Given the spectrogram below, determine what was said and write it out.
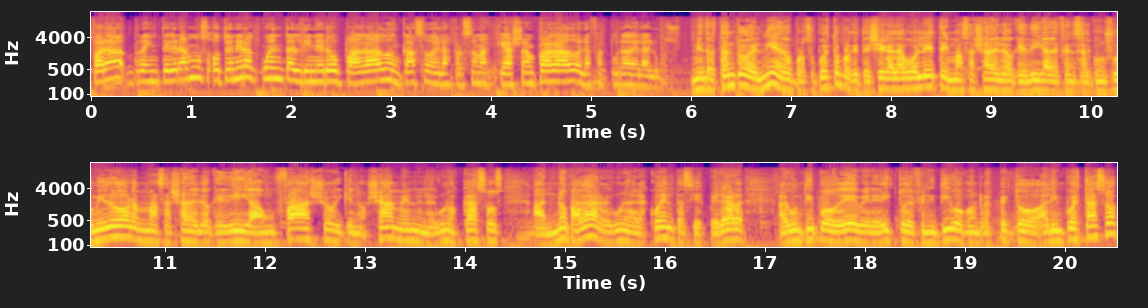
para reintegrarnos o tener a cuenta el dinero pagado en caso de las personas que hayan pagado la factura de la luz. Mientras tanto, el miedo, por supuesto, porque te llega la boleta y más allá de lo que diga Defensa al Consumidor, más allá de lo que diga un fallo y que nos llamen en algunos casos a no pagar alguna de las cuentas y esperar algún tipo de veredicto definitivo con respecto al impuestazo,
